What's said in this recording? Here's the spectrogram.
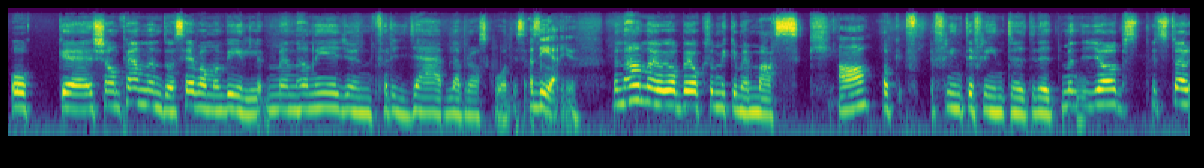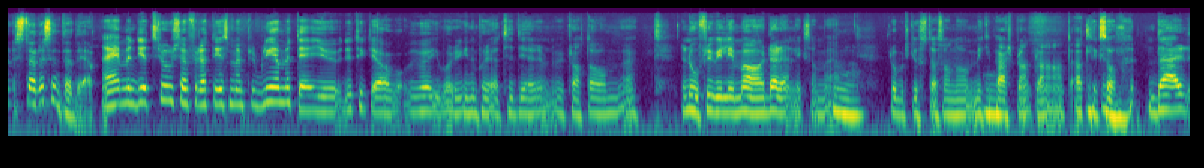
Och eh, Sean Penn ändå, säg vad man vill, men han är ju en för jävla bra skådis. Ja, alltså. det är han ju. Men han har jobbar ju också mycket med mask. Ja. Och flint är flint och hit och dit. Men jag stör, stördes inte av det. Nej, men jag tror så här, för att det som är problemet är ju, det tyckte jag, vi har ju inne på det tidigare när vi pratade om eh, den ofrivillige mördaren, liksom, med Robert Gustafsson och Micke Persbrandt bland annat. Att liksom, där,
